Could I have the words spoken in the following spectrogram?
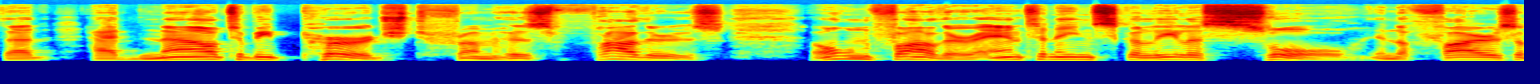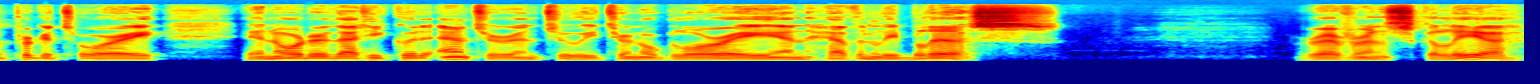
that had now to be purged from his father's own father, Antonin Scalia's soul, in the fires of purgatory in order that he could enter into eternal glory and heavenly bliss. Reverend Scalia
